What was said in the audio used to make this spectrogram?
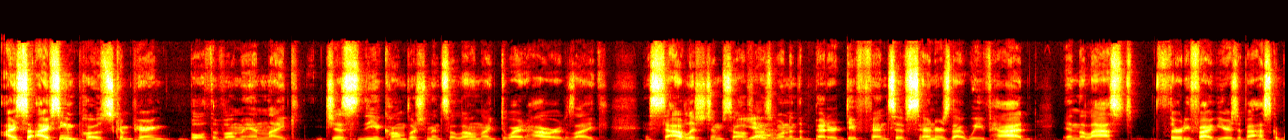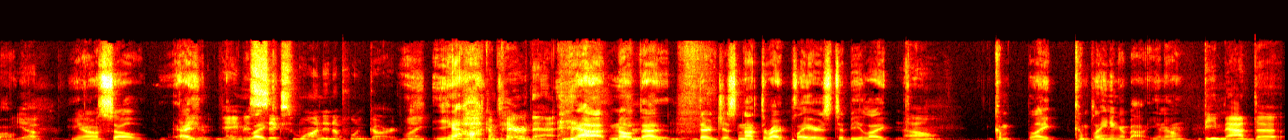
I saw, I've seen posts comparing both of them and like just the accomplishments alone. Like Dwight Howard like established himself as one of the better defensive centers that we've had in the last 35 years of basketball. yep, You know, so I Dame, is like- six one in a point guard. Like, yeah. compare that. yeah, no, that they're just not the right players to be like no, com- like complaining about, you know? be mad that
